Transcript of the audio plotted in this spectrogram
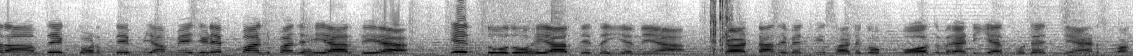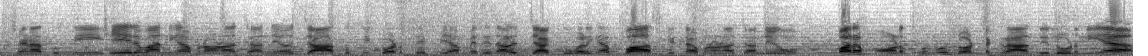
ਰਾਮ ਦੇ ਕੁੜਤੇ, ਪਜਾਮੇ ਜਿਹੜੇ 5-5000 ਦੇ ਆ, ਇਹ 2-2000 ਤੇ ਦਈ ਜਾਂਦੇ ਆ। ਸ਼ਰਟਾਂ ਦੇ ਵਿੱਚ ਵੀ ਸਾਡੇ ਕੋਲ ਬਹੁਤ ਵੈਰਾਈਟੀ ਹੈ ਤੁਹਾਡੇ ਜੈਂਟਸ ਫੰਕਸ਼ਨ ਆ, ਤੁਸੀਂ ਸ਼ੇਰਵਾਨੀਆਂ ਬਣਾਉਣਾ ਚਾਹੁੰਦੇ ਹੋ ਜਾਂ ਤੁਸੀਂ ਕੁੜਤੇ, ਪਜਾਮੇ ਦੇ ਨਾਲ ਜਾਗੂ ਵਾਲੀਆਂ ਬਾਸਕਟਾਂ ਬਣਾਉਣਾ ਚਾਹੁੰਦੇ ਹੋ। ਪਰ ਹੁਣ ਤੁਹਾਨੂੰ ਲੁੱਟ ਕਰਾਉਣ ਦੀ ਲੋੜ ਨਹੀਂ ਆ।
